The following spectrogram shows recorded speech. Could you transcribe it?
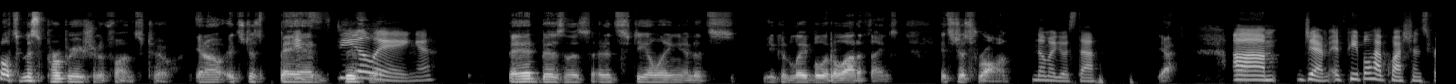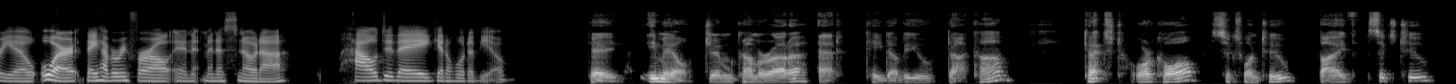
Well, it's misappropriation of funds too. You know, it's just bad it's business. stealing. bad business, and it's stealing, and it's you can label it a lot of things. It's just wrong. No me gusta. Yeah. Um, Jim, if people have questions for you or they have a referral in Minnesota, how do they get a hold of you? Okay, email Jim Camarada at kw.com. Text or call 612 562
